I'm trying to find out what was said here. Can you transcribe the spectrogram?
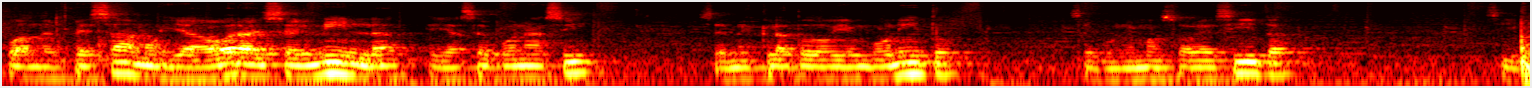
Cuando empezamos y ahora el cernirla, que ya se pone así, se mezcla todo bien bonito, se pone más suavecita. Así que,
